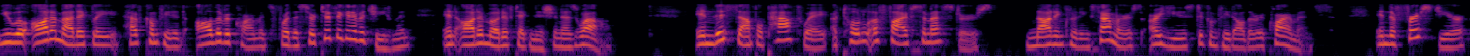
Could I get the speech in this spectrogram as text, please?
you will automatically have completed all the requirements for the Certificate of Achievement in Automotive Technician as well. In this sample pathway, a total of five semesters, not including summers, are used to complete all the requirements. In the first year,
